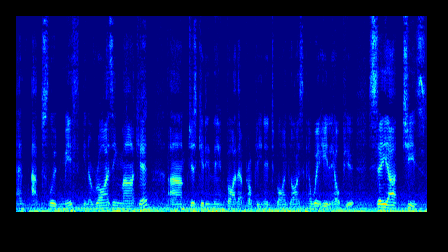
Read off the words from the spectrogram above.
an absolute myth in a rising market. Um, just get in there and buy that property you need to buy, guys, and we're here to help you. See ya. Cheers.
